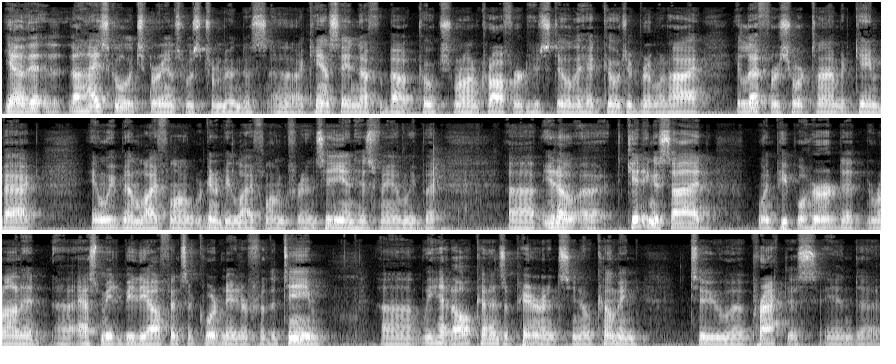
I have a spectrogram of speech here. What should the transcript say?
Yeah, the, the high school experience was tremendous. Uh, I can't say enough about Coach Ron Crawford, who's still the head coach at Brentwood High. He left for a short time, but came back, and we've been lifelong. We're going to be lifelong friends, he and his family. But uh, you know, uh, kidding aside, when people heard that Ron had uh, asked me to be the offensive coordinator for the team, uh, we had all kinds of parents, you know, coming to uh, practice, and uh,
